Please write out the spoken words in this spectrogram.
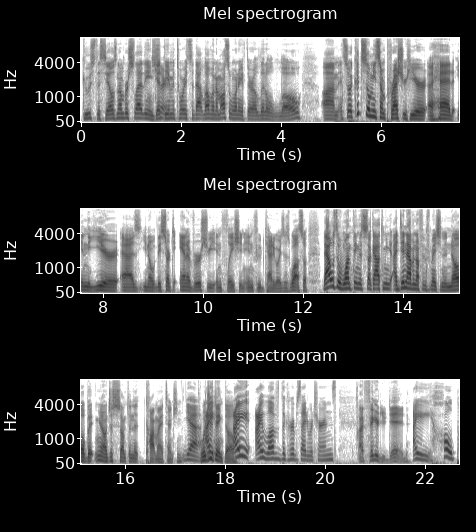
goose the sales numbers slightly and get Sure. the inventories to that level. And I'm also wondering if they're a little low. Um, and so it could still mean some pressure here ahead in the year as you know they start to anniversary inflation in food categories as well. So that was the one thing that stuck out to me. I didn't have enough information to know, but you know, just something that caught my attention. Yeah. What do you think, though? I, I love the curbside returns. I figured you did. I hope,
